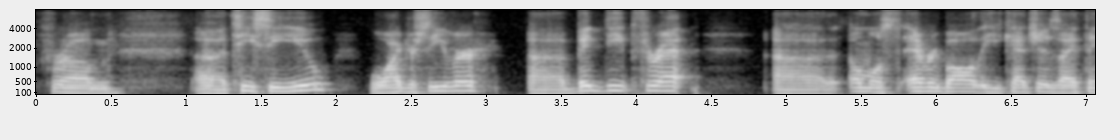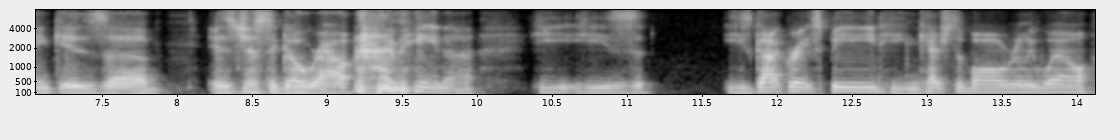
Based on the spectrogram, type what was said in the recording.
from uh, TCU, wide receiver, uh, big deep threat. Uh, almost every ball that he catches, I think, is uh, is just a go route. I mean, uh, he he's he's got great speed. He can catch the ball really well.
